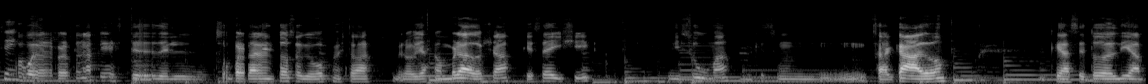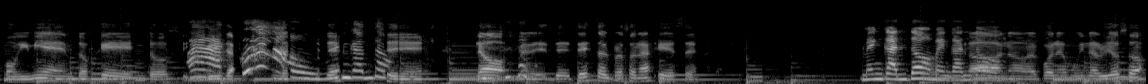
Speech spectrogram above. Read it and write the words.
sí. bueno, el personaje este del súper talentoso que vos me estabas me lo habías nombrado ya que es Eiji Nizuma que es un sacado que hace todo el día movimientos, gestos y Ah, grita. ¡Au! Me encantó. Sí. No, detesto el personaje ese. Me encantó, me encantó. No, no, me pone muy nervioso.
